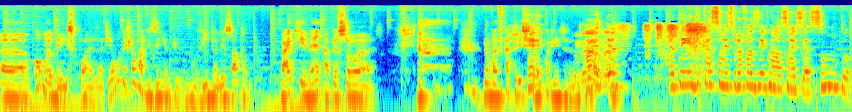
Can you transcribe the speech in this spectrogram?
ah, como eu dei spoilers aqui, eu vou deixar um avisinho de- no vídeo ali só pro... Vai que, né, a pessoa não vai ficar triste É. também com a gente. né? Não, Ah, não. eu, eu tenho indicações pra fazer com relação a esse assunto,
